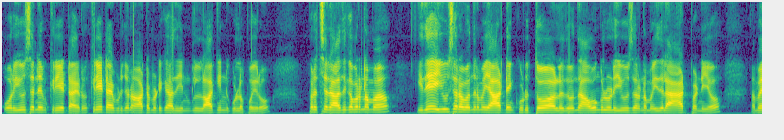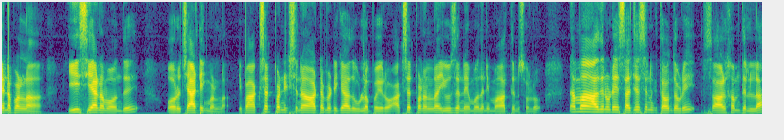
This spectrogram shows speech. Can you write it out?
ஒரு யூசர் நேம் க்ரியேட் ஆகிடும் க்ரியேட் ஆகி முடிஞ்சோன்னா ஆட்டோமேட்டிக்காக அது எங்களுக்கு லாகின்குள்ளே போயிடும் பிரச்சனை அதுக்கப்புறம் நம்ம இதே யூசரை வந்து நம்ம யார்ட்டையும் கொடுத்தோ அல்லது வந்து அவங்களோட யூசரை நம்ம இதில் ஆட் பண்ணியோ நம்ம என்ன பண்ணலாம்? ஈஸியாக நம்ம வந்து ஒரு சேட்டிங் பண்ணலாம். இப்போ அக்செப்ட் பண்ணிடுச்சுன்னா ஆட்டோமேட்டிக்காக அது உள்ளே போயிடும் அக்செப்ட் பண்ணலாம் யூசர் நேம் வந்து நீ மாற்றுன்னு சொல்லும். நம்ம அதனுடைய சஜஷனுக்கு தகுந்தபடி ஸோ அலமதுல்லா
